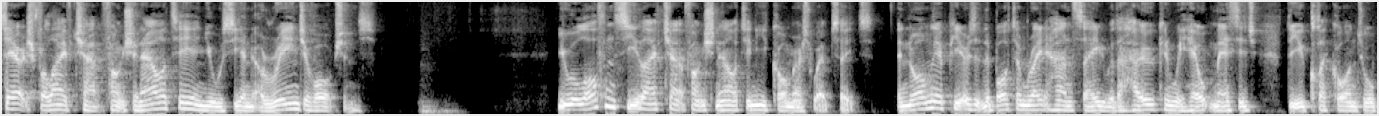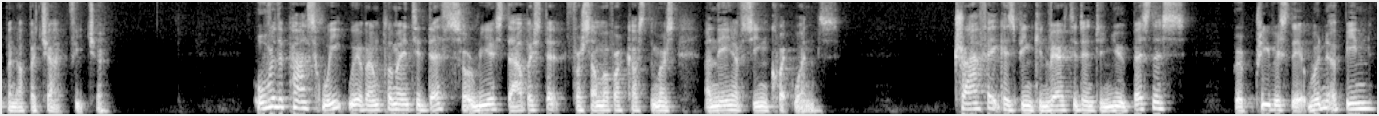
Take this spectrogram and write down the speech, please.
Search for live chat functionality and you will see a range of options. You will often see live chat functionality in e-commerce websites. It normally appears at the bottom right hand side with a how can we help message that you click on to open up a chat feature. Over the past week, we have implemented this or re established it for some of our customers, and they have seen quick wins. Traffic has been converted into new business where previously it wouldn't have been,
